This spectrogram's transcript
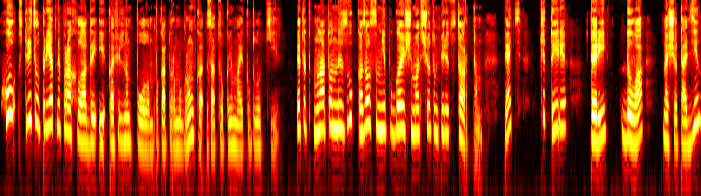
Холл встретил приятной прохладой и кафельным полом, по которому громко зацокали мои каблуки. Этот монотонный звук казался мне пугающим отсчетом перед стартом. Пять, четыре, три, два. На счет один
